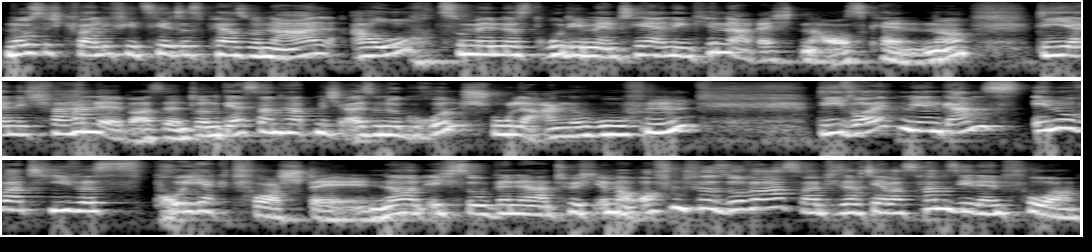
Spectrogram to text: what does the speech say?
muss sich qualifiziertes Personal auch zumindest rudimentär in den Kinderrechten auskennen, ne? die ja nicht verhandelbar sind. Und gestern hat mich also eine Grundschule angerufen. Die wollten mir ein ganz innovatives Projekt vorstellen. Ne? Und ich so bin ja natürlich immer offen für sowas. Da habe ich gesagt, ja, was haben Sie denn vor?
